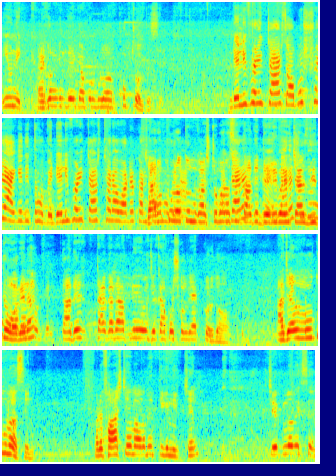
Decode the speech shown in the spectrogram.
ইউনিক এখন কিন্তু এই কাপড়গুলো খুব চলতেছে। ডেলিভারি চার্জ অবশ্যই আগে দিতে হবে। ডেলিভারি চার্জ ছাড়া অর্ডার যারা কনফার্ম হবে না। পুরাতন কাস্টমার আছে যারা- তাদের হ্যাঁ, ডেলিভারি চার্জ দিতে হবে না। তাদের টাকাটা আপনি ওই যে কাপড় সঙ্গে অ্যাড করে হবে। আর যারা নতুন আছেন মানে ফার্স্ট টাইম আমাদের থেকে নিচ্ছেন চেকগুলো দেখছেন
